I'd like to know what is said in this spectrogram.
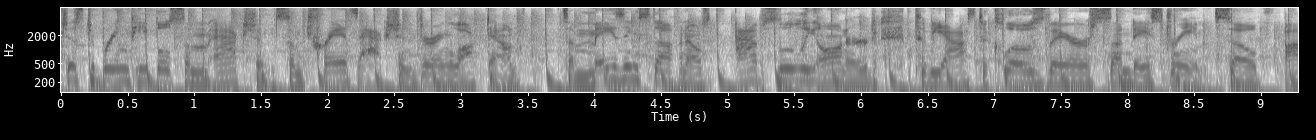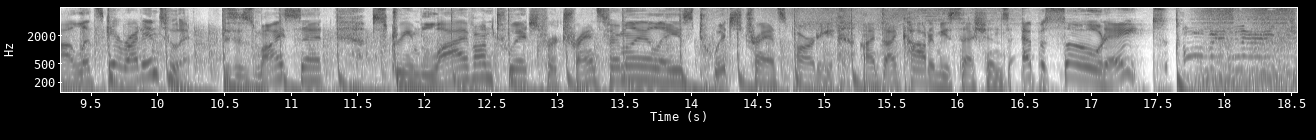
just to bring people some action, some trance action during lockdown. It's amazing stuff, and I was absolutely honored to be asked to close their Sunday stream. So uh, let's let's get right into it. This is my set, streamed live on Twitch for Trance Family LA's Twitch Trance Party on Dichotomy Sessions, episode 8. COVID-19.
